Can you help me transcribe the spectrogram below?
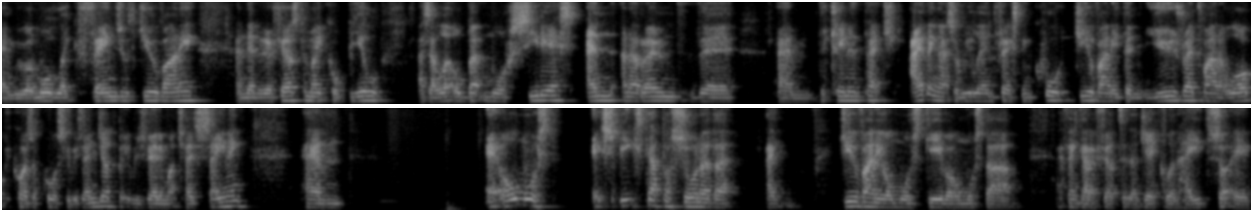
and we were more like friends with Giovanni. And then he refers to Michael Beale as a little bit more serious in and around the um, the training pitch. I think that's a really interesting quote. Giovanni didn't use Ridvan a lot because, of course, he was injured, but it was very much his signing. Um, it almost it speaks to a persona that I, Giovanni almost gave almost a I think I referred to the Jekyll and Hyde sort of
